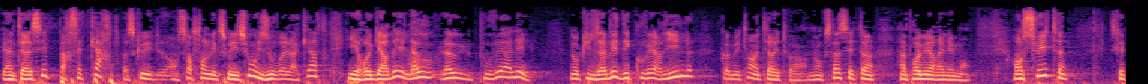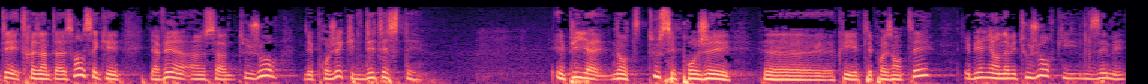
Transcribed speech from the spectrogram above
et intéressés par cette carte. Parce qu'en sortant de l'exposition, ils ouvraient la carte, ils regardaient là où, là où ils pouvaient aller. Donc, ils avaient découvert l'île comme étant un territoire. Donc, ça, c'est un, premier élément. Ensuite, ce qui était très intéressant, c'est qu'il y avait toujours des projets qu'ils détestaient. Et puis, dans tous ces projets euh, qui étaient présentés, eh bien, il y en avait toujours qu'ils aimaient.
